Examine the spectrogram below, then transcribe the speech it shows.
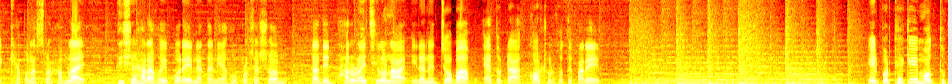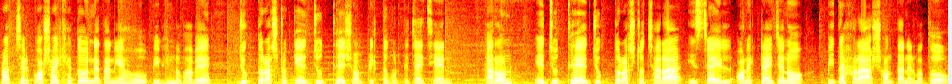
এক ক্ষেপণাস্ত্র হামলায় দিশেহারা হয়ে পড়ে নেতানিয়াহু প্রশাসন। তাদের ধারণাই ছিল না ইরানের জবাব এতটা কঠোর হতে পারে। এরপর থেকে মধ্যপ্রাচ্যের কষাই খ্যাত নেতানিয়াহু বিভিন্নভাবে যুক্তরাষ্ট্রকে যুদ্ধে সম্পৃক্ত করতে চাইছেন। কারণ, এ যুদ্ধে যুক্তরাষ্ট্র ছাড়া ইসরায়েল অনেকটাই যেন পিতাহারা সন্তানের মতো।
